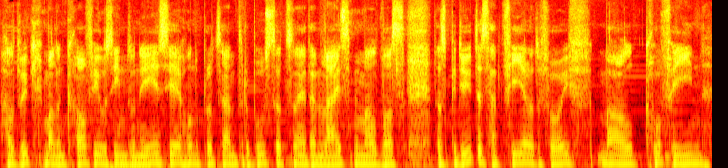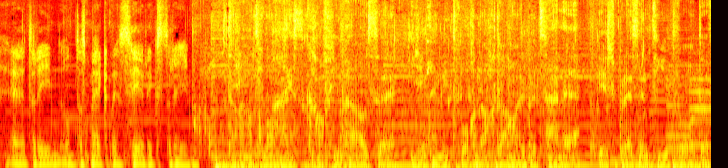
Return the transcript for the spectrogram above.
halt wirklich mal einen Kaffee aus Indonesien, 100% Robusta zu nehmen, dann weiß man mal, was das bedeutet. Es hat vier oder fünf Mal Koffein äh, drin und das merkt man sehr extrem. Die Radio 1 Kaffeepause, jeden Mittwoch nach der halben Zehn, ist präsentiert worden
